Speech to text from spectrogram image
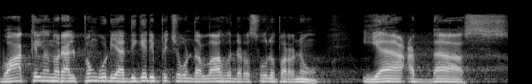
വാക്കിൽ നിന്നൊരല്പം കൂടി അധികരിപ്പിച്ചുകൊണ്ട് അള്ളാഹുവിന്റെ റസൂൽ പറഞ്ഞു യാ അബ്ബാസ്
